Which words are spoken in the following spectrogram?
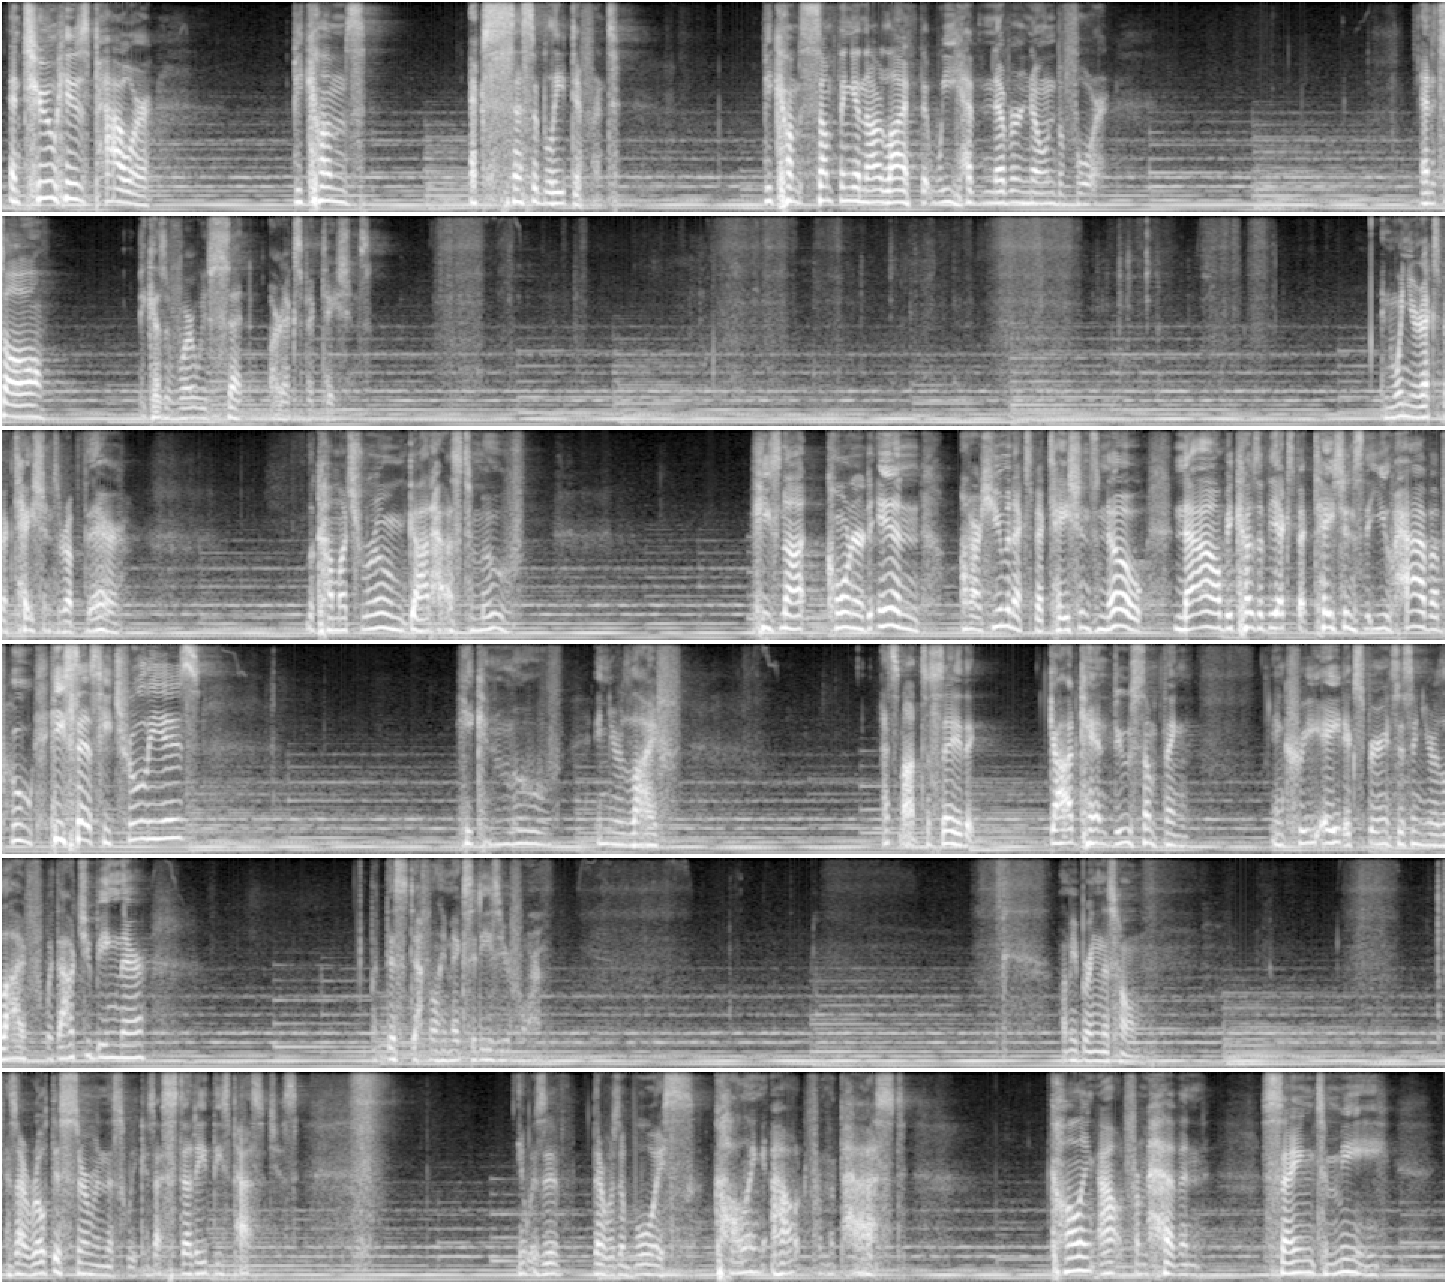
and to his power becomes accessibly different, becomes something in our life that we have never known before. And it's all because of where we've set our expectations. And when your expectations are up there, look how much room God has to move. He's not cornered in on our human expectations. No, now, because of the expectations that you have of who He says He truly is, He can move in your life. That's not to say that God can't do something and create experiences in your life without you being there, but this definitely makes it easier for Him. Let me bring this home. As I wrote this sermon this week, as I studied these passages, it was as if there was a voice calling out from the past, calling out from heaven, saying to me,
